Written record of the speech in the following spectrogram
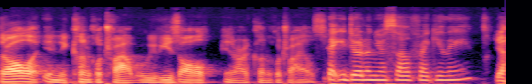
They're all in the clinical trial, but we've used all in our clinical trials. that you do it on yourself regularly. Yeah.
